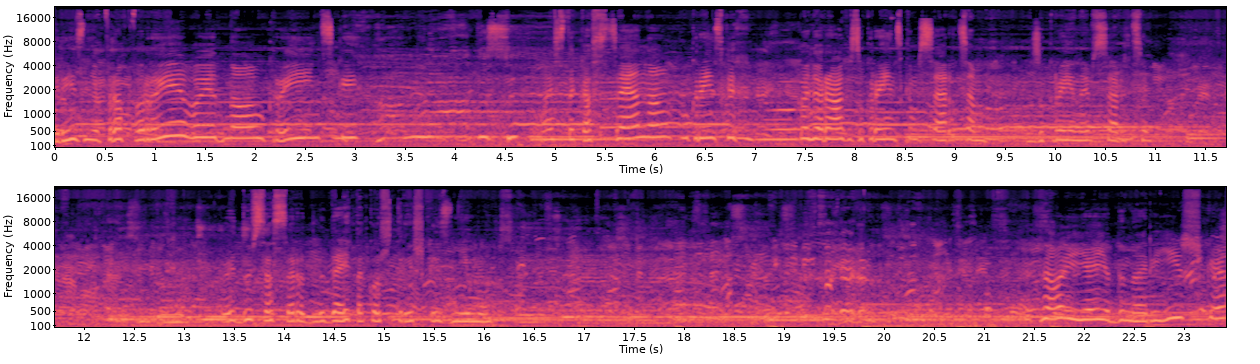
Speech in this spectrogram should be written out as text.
Різні прапори видно, український. Ось така сцена в українських кольорах з українським серцем, з Україною в серці. Пройдуся серед людей, також трішки зніму. Ну, і є єдиноріжки,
